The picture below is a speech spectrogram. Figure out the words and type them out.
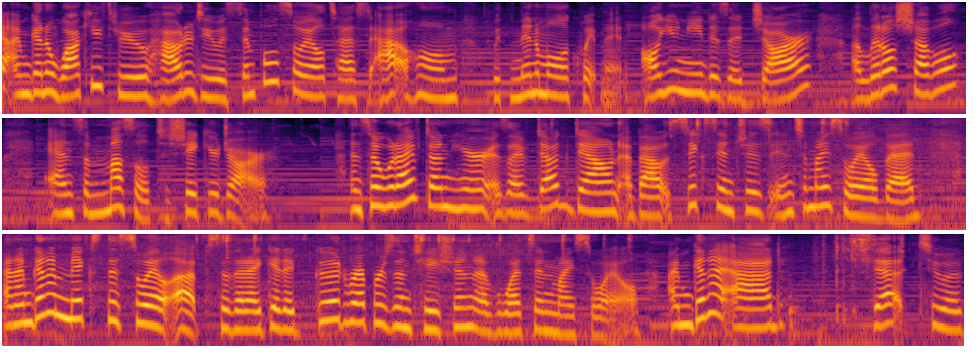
I'm going to walk you through how to do a simple soil test at home with minimal equipment. All you need is a jar, a little shovel, and some muscle to shake your jar. And so what I've done here is I've dug down about six inches into my soil bed and I'm gonna mix this soil up so that I get a good representation of what's in my soil. I'm gonna add that to a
